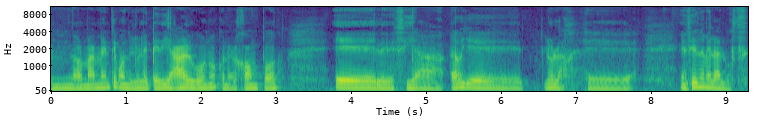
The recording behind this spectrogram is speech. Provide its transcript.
normalmente cuando yo le pedía algo ¿no? con el HomePod, le decía, oye, Lola, enciéndeme la luz.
